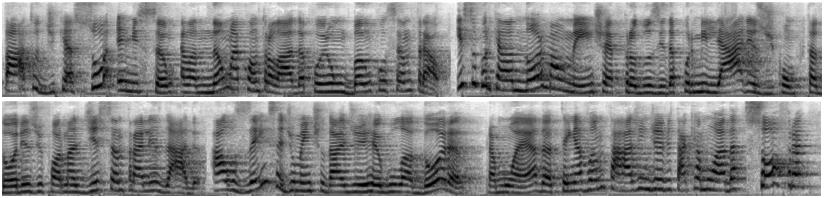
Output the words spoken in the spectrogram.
fato de que a sua emissão ela não é controlada por um banco central. Isso porque ela normalmente é produzida por milhares de computadores de forma descentralizada. A ausência de uma entidade reguladora para a moeda tem a vantagem de evitar que a moeda sofra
